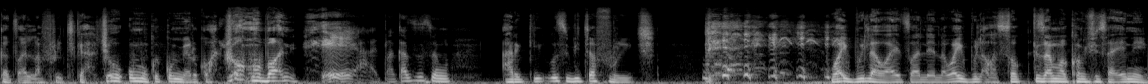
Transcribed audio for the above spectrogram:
ka tsalela fridge ka. Jo o mokwe ko mmereko gare jo mo bone tla ka se sengwe a re ke o se bitša fridge. Wa e bula wa e tswalela wa e bula. Wa so ke zama confuse ene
